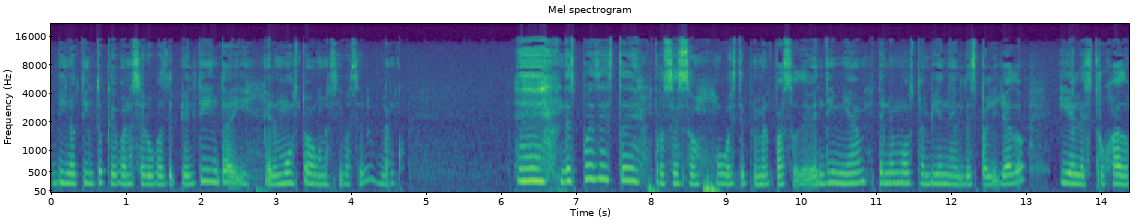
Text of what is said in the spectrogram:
vino tinto que van a ser uvas de piel tinta y el mosto aún así va a ser blanco. Eh, después de este proceso o este primer paso de vendimia, tenemos también el despalillado y el estrujado,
